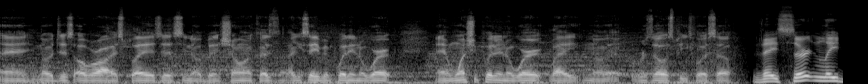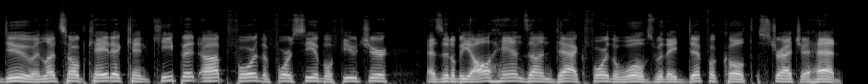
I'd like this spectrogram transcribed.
and you know, just overall his play has just, you know, been showing because, like you said, he's been putting in the work, and once you put in the work, like you know, results speak for itself. They certainly do, and let's hope Keita can keep it up for the foreseeable future, as it'll be all hands on deck for the Wolves with a difficult stretch ahead.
